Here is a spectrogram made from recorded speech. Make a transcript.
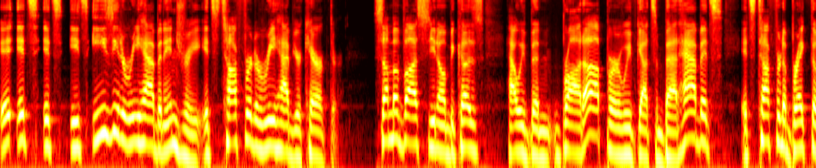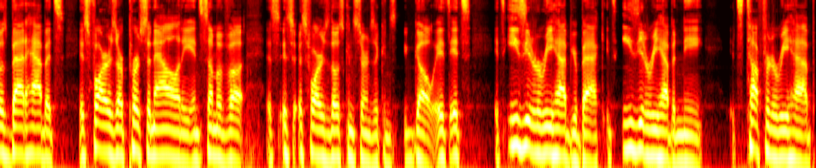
it, it's it's it's easy to rehab an injury. It's tougher to rehab your character. Some of us, you know, because how we've been brought up or we've got some bad habits, it's tougher to break those bad habits as far as our personality and some of uh as, as, as far as those concerns go. It's it's it's easier to rehab your back. It's easier to rehab a knee. It's tougher to rehab,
